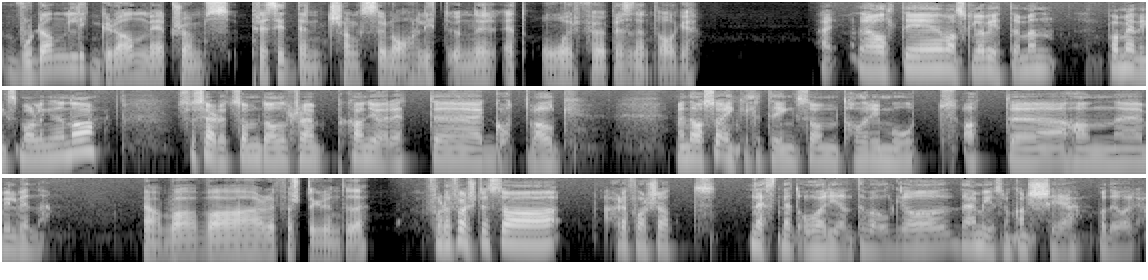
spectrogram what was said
hvordan ligger det an med Trumps presidentsjanser nå, litt under et år før presidentvalget? Nei, det er alltid vanskelig å vite, men på meningsmålingene nå så ser det ut som Donald Trump kan gjøre et eh, godt valg. Men det er også enkelte ting som taler imot at eh, han eh, vil vinne. Ja, hva, hva er det første grunnen til det? For det første så er det fortsatt nesten et år igjen til valget, og det er mye som kan skje på det året.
